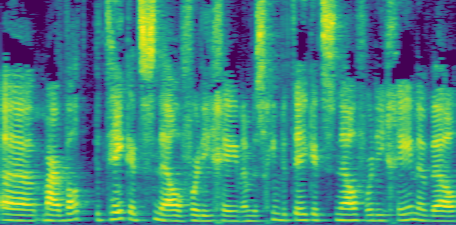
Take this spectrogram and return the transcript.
Uh, maar wat betekent snel voor diegene? Misschien betekent snel voor diegene wel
